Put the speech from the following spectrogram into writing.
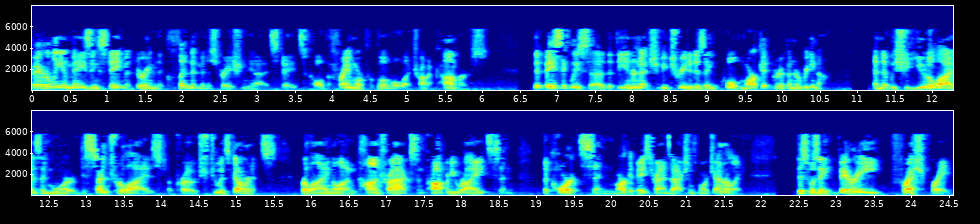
fairly amazing statement during the Clinton administration in the United States called the Framework for Global Electronic Commerce that basically said that the internet should be treated as a quote market driven arena and that we should utilize a more decentralized approach to its governance, relying on contracts and property rights and the courts and market based transactions more generally. This was a very fresh break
